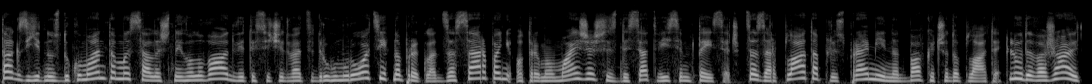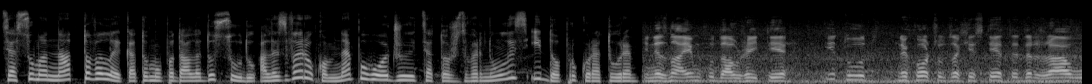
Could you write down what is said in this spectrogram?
Так, згідно з документами, селищний голова у 2022 році, наприклад, за серпень отримав майже 68 тисяч. Це зарплата плюс премії, надбавки чи доплати. Люди вважають, ця сума надто велика, тому подали до суду, але з вироком не погоджуються, тож звернулись і до прокуратури. і не знаємо, куди вже йти. І тут не хочуть захистити державу,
